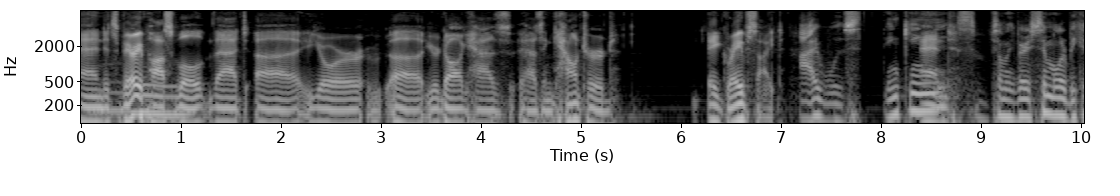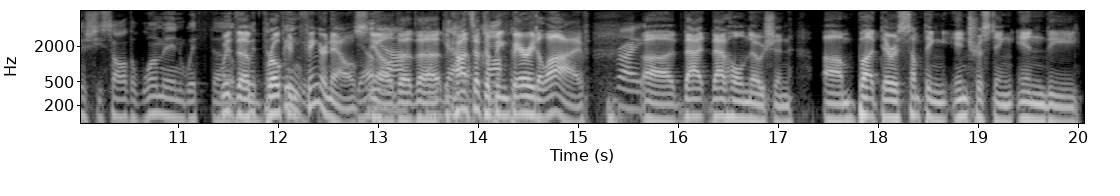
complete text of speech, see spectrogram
and it's very possible that uh, your uh, your dog has has encountered a gravesite I was thinking And- something very similar because she saw the woman with the with the broken finger. fingernails. Yep. You know Yeah. the the, the get of concept of being buried alive. Right. uh, that that whole notion. Um, but there is something interesting in the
